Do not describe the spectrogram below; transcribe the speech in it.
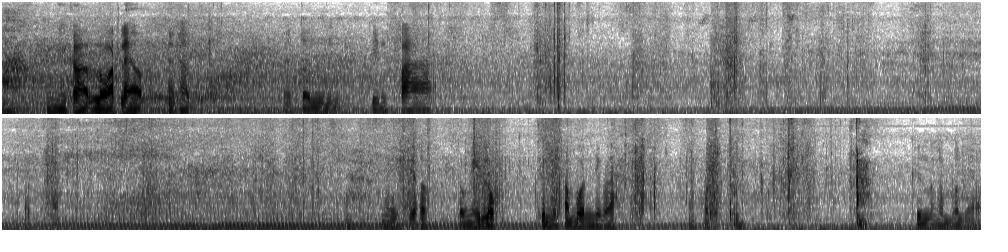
อ่านี้ก็รอดแล้วนะครับ ต้นลิ้นฟ้า เดี๋ยวตรงนี้ลกขึ้นไปข้างบนดีกว่านะครับขึ้นมาข้างบนแล้ว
